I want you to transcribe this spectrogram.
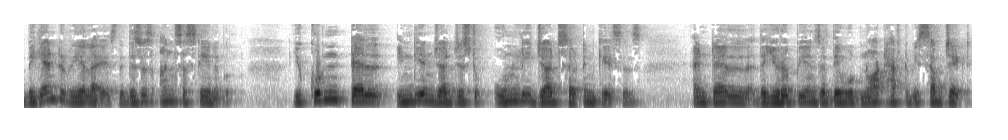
began to realize that this was unsustainable. You couldn't tell Indian judges to only judge certain cases and tell the Europeans that they would not have to be subject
